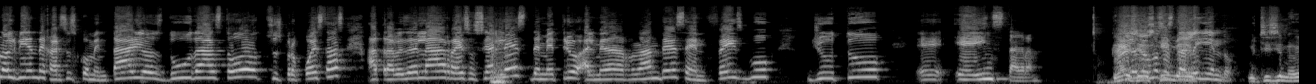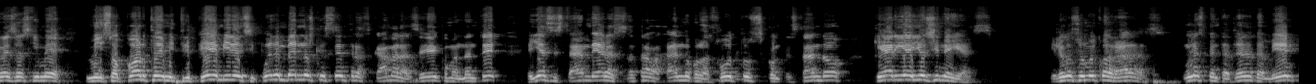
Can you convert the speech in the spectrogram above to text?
No olviden dejar sus comentarios, dudas, todas sus propuestas a través de las redes sociales. Demetrio Almeda Hernández en Facebook, YouTube eh, e Instagram. Gracias, vamos a estar leyendo. Muchísimas gracias, Jimé. Mi soporte, mi tripié, miren, si pueden verlos que estén tras cámaras, eh, comandante. Ellas están, vean, las están trabajando con las fotos, contestando. ¿Qué haría yo sin ellas? Y luego son muy cuadradas una es pentatleta también,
